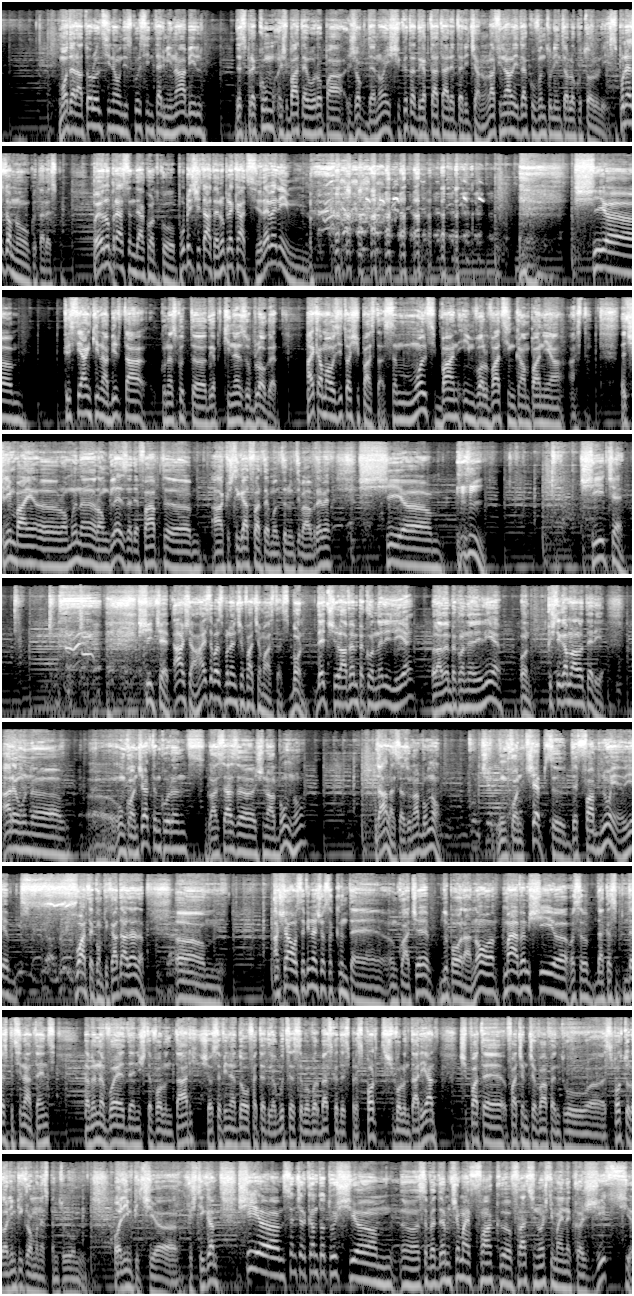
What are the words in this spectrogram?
moderatorul ține un discurs interminabil despre cum își bate Europa joc de noi și câtă dreptate are Tăricianu. La final îi dă cuvântul interlocutorului. Spuneți, domnul Cutărescu. Păi eu nu prea sunt de acord cu publicitate, nu plecați, revenim. și uh, Cristian China Birta, cunoscut uh, drept chinezul blogger. Hai că am auzit-o și pe asta. Sunt mulți bani involvați în campania asta. Deci limba uh, română, rongleză, de fapt, uh, a câștigat foarte mult în ultima vreme. Și... Uh, și ce? și ce? Așa, hai să vă spunem ce facem astăzi. Bun, deci îl avem pe Cornel Ilie. Îl avem pe Cornel Ilie? Bun, câștigăm la loterie. Are un, uh, uh, un concert în curând, lansează și un album, nu? Da, lansează un album nou. Un concept, de fapt, nu e, e foarte complicat, da, da, da. Um, Așa, o să vină și o să cânte încoace După ora 9 Mai avem și, uh, o să, dacă sunteți puțin atenți Avem nevoie de niște voluntari Și o să vină două fete drăguțe Să vă vorbească despre sport și voluntariat Și poate facem ceva pentru uh, Sportul olimpic românesc Pentru olimpici uh, câștigă. Și uh, să încercăm totuși uh, uh, Să vedem ce mai fac uh, Frații noștri mai necăjiți uh,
